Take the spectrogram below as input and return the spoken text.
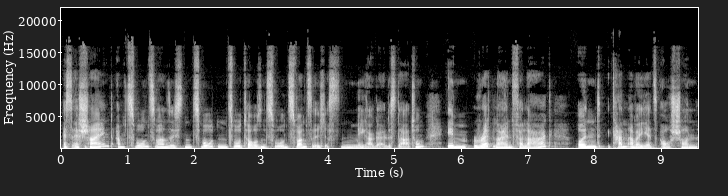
Es erscheint am 22.02.2022, ist ein mega geiles Datum, im Redline Verlag und kann aber jetzt auch schon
